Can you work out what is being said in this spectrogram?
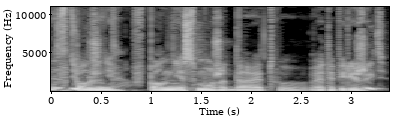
вполне, вполне сможет да, эту, это пережить.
